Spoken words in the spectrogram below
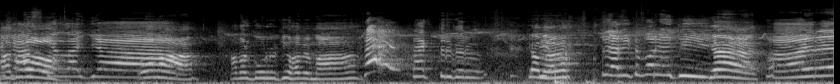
মা শেষ গো। আজকে লাগিয়া ও মা আমার গরুর কি হবে মা? থাক তোর গরু। কে মা? তুই আর একটু পরে আইতি। হায় রে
